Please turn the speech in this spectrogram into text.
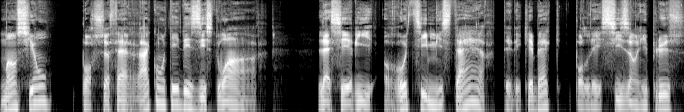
Mention pour se faire raconter des histoires. La série Rôti Mystère, Télé-Québec, pour les 6 ans et plus,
